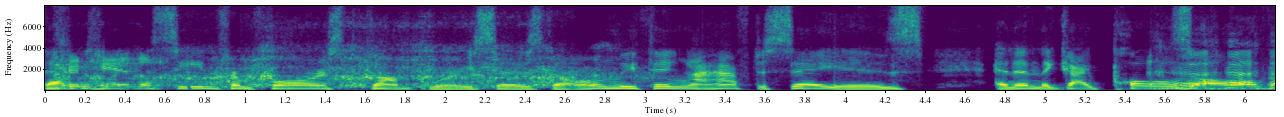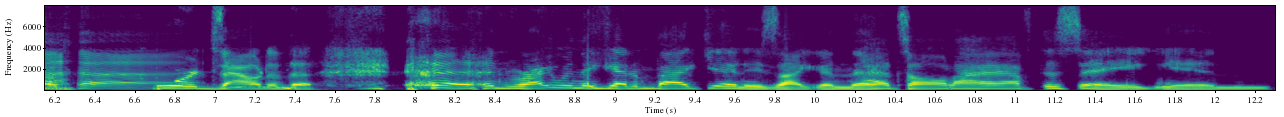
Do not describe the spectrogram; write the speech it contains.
Yeah. That Couldn't was like the scene from Forrest Gump where he says, "The only thing I have to say is," and then the guy pulls all the cords out of the, and right when they get him back in, he's like, "And that's all I have to say again."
